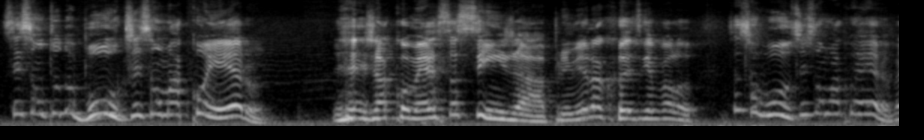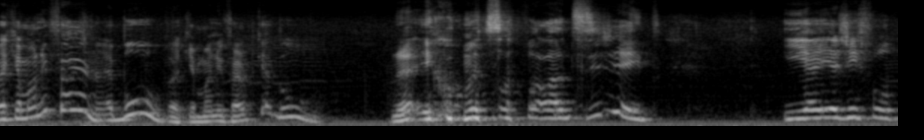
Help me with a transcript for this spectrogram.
Vocês são tudo burro, vocês são maconheiro. já começa assim, já. A primeira coisa que ele falou: Vocês são burros, vocês são maconheiro, vai queimar no inferno. É burro, vai queimar no inferno porque é burro. Né? E começou a falar desse jeito. E aí a gente falou:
